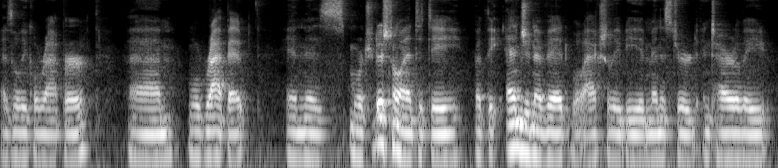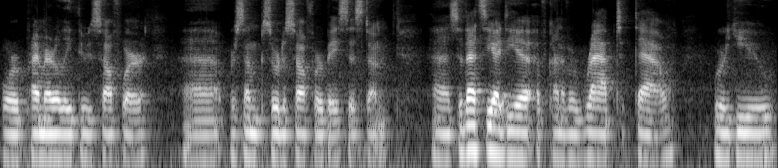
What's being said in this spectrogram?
as a legal wrapper um, we'll wrap it in this more traditional entity but the engine of it will actually be administered entirely or primarily through software uh, or some sort of software based system uh, so that's the idea of kind of a wrapped DAO where you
